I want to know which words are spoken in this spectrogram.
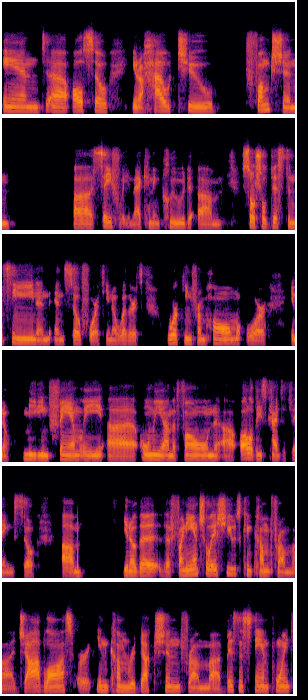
and uh, also you know how to function uh, safely. And that can include um, social distancing and and so forth you know whether it's working from home or you know meeting family uh, only on the phone uh, all of these kinds of things. So um, you know the the financial issues can come from uh, job loss or income reduction from a business standpoint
